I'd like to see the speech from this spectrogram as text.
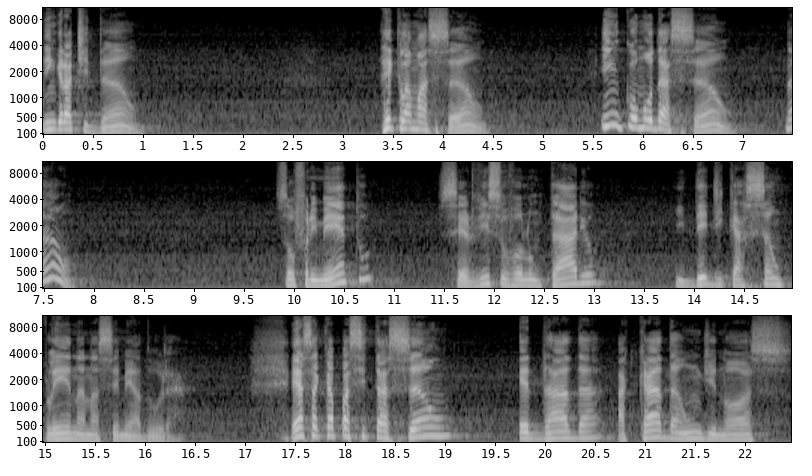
ingratidão, reclamação, incomodação. Não. Sofrimento, serviço voluntário e dedicação plena na semeadura. Essa capacitação é dada a cada um de nós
